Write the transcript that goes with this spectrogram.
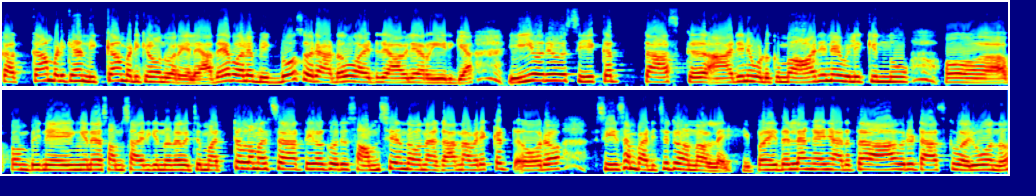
കക്കാൻ പഠിക്കണം നിൽക്കാൻ പഠിക്കണമെന്ന് പറയല്ലേ? അതേപോലെ ബിഗ് ബോസ് ഒരു അടവുമായിട്ട് രാവിലെ ഇറങ്ങിയിരിക്കുക ഈ ഒരു സീക്രട്ട് ടാസ്ക് ആര്യന് കൊടുക്കുമ്പോൾ ആര്യനെ വിളിക്കുന്നു. അപ്പം പിന്നെ ഇങ്ങനെ സംസാരിക്കുന്നത് വെച്ച് മറ്റുള്ള മത്സരാർത്ഥികൾക്ക് ഒരു സംശയം തോന്നാ. കാരണം അവരൊക്കെ ഓരോ സീസൺ പഠിച്ചിട്ട് വന്നതല്ലേ. ഇപ്പം ഇതെല്ലാം കഴിഞ്ഞ് അടുത്ത ആ ഒരു ടാസ്ക് വരുമോയെന്ന്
